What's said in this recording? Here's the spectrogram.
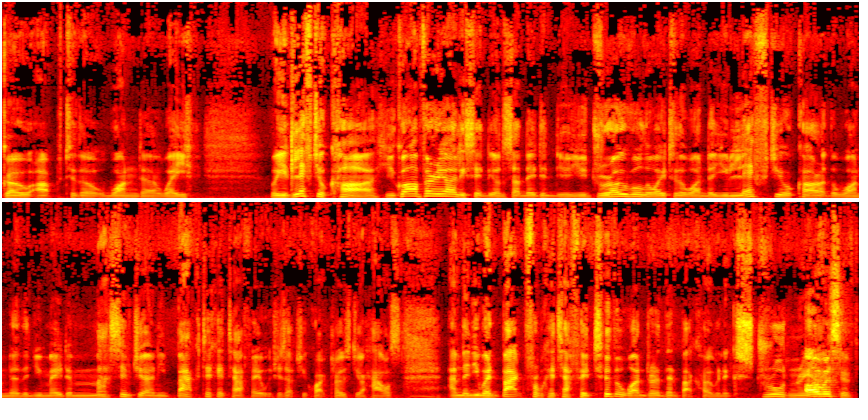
go up to the Wanda where you, where you'd left your car. You got up very early, Sydney, on Sunday, didn't you? You drove all the way to the Wanda. You left your car at the Wanda. Then you made a massive journey back to Getafe, which is actually quite close to your house. And then you went back from Getafe to the Wanda and then back home. An extraordinary I act was- of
